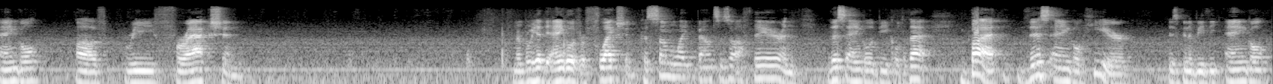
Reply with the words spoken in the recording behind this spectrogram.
angle of refraction. Remember we had the angle of reflection because some light bounces off there and this angle would be equal to that. But this angle here is going to be the angle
